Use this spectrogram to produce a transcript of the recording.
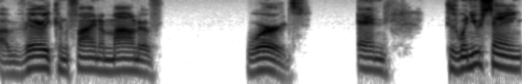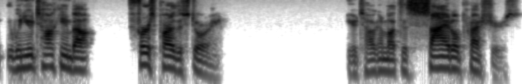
a very confined amount of words. And because when you're saying when you're talking about first part of the story you're talking about the societal pressures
